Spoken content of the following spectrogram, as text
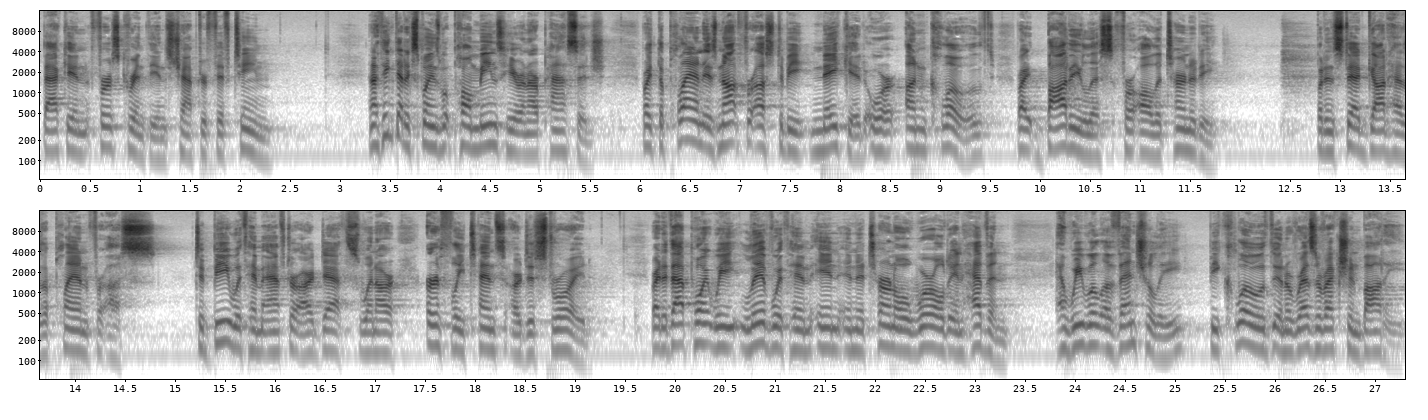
back in 1 Corinthians chapter 15. And I think that explains what Paul means here in our passage. Right? The plan is not for us to be naked or unclothed, right? Bodiless for all eternity. But instead, God has a plan for us to be with him after our deaths when our earthly tents are destroyed. Right? At that point, we live with him in an eternal world in heaven, and we will eventually be clothed in a resurrection body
